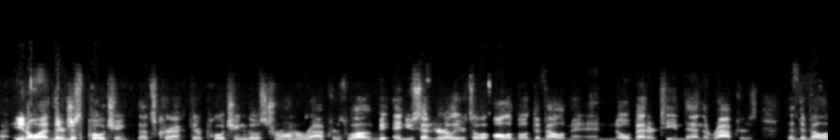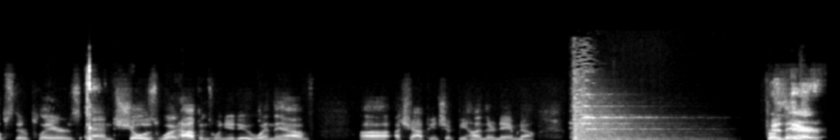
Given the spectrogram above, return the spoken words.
Uh, you know what? They're just poaching. That's correct. They're poaching those Toronto Raptors. Well, and you said it earlier. It's all about development, and no better team than the Raptors that develops their players and shows what happens when you do when they have uh, a championship behind their name now. From and there, there,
